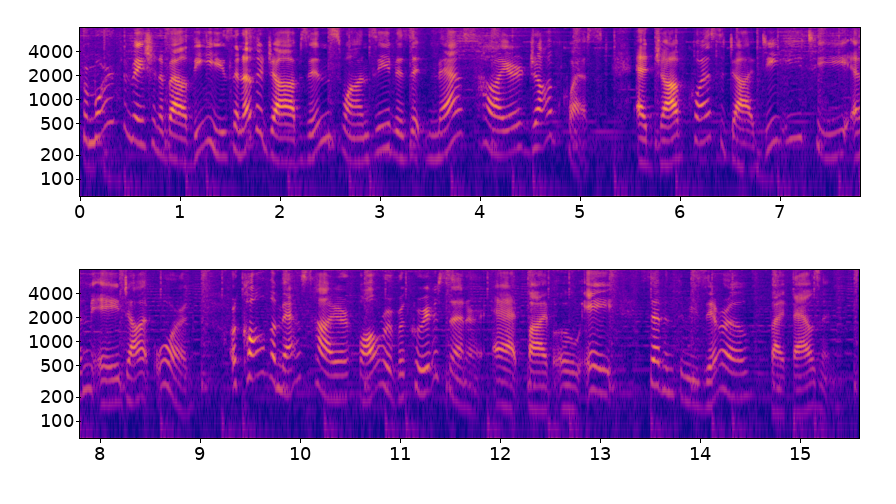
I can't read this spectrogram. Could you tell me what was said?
For more information about these and other jobs in Swansea, visit MassHire JobQuest at jobquest.detma.org or call the MassHire Fall River Career Center at 508 730 5000.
